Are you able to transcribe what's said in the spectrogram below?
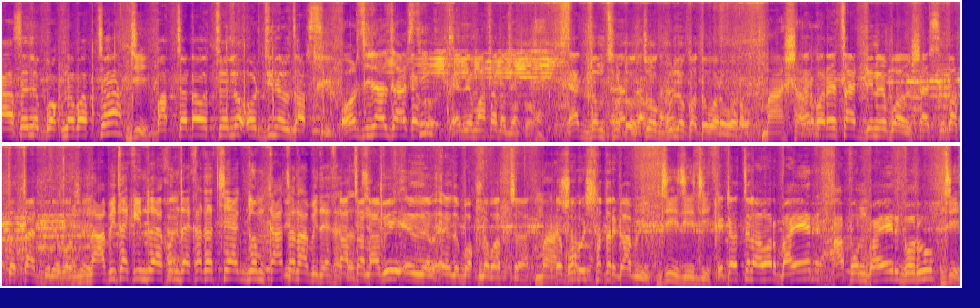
আছে হলো বকনা বাচ্চা। জি। বাচ্চাটা হচ্ছে হলো অরিজিনাল জার্সি। অরিজিনাল জার্সি। এই যে মাথাটা দেখো একদম ছোট চোখগুলো কত বড় বড়। মাশাআল্লাহ। তারপরে চার দিনের বয়স আজকে বাচ্চা চার দিনের বয়স। নাভিটা কিন্তু এখন দেখা যাচ্ছে একদম কাঁচা নাভি দেখা কাঁচা যাচ্ছে। নাভি এই যে- এই যে বকনা বাচ্চা। এটা ভবিষ্যতের গাবি জি জি জি। এটা হচ্ছে আমার ভাইয়ের আপন ভাইয়ের গরু। জি।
